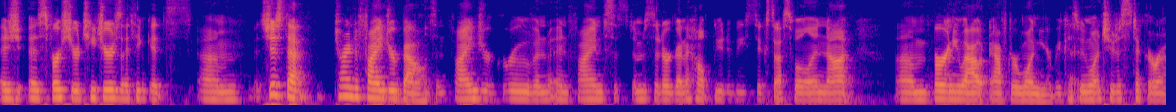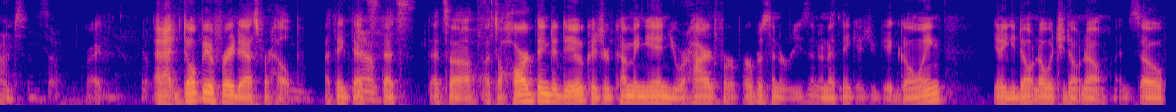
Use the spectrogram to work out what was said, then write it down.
as as first year teachers, I think it's um, it's just that trying to find your balance and find your groove and, and find systems that are going to help you to be successful and not um, burn you out after one year because right. we want you to stick around. So right, and I, don't be afraid to ask for help. I think that's yeah. that's that's a that's a hard thing to do because you're coming in, you were hired for a purpose and a reason, and I think as you get going, you know, you don't know what you don't know, and so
